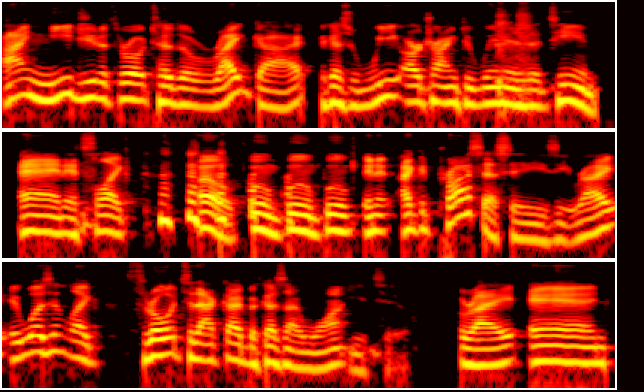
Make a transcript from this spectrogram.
I need you to throw it to the right guy because we are trying to win as a team. And it's like, oh, boom, boom, boom. And it, I could process it easy, right? It wasn't like throw it to that guy because I want you to, right? And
